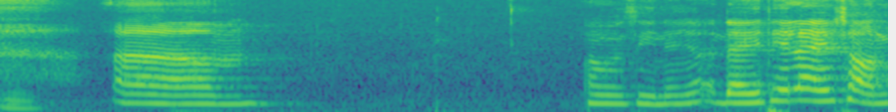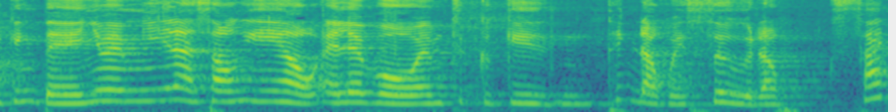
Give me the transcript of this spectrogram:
Ừ. À, Ừ gì nữa nhá Đấy thế là em chọn kinh tế Nhưng em nghĩ là sau khi học A-level Em cực kỳ thích đọc về sử Đọc sách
